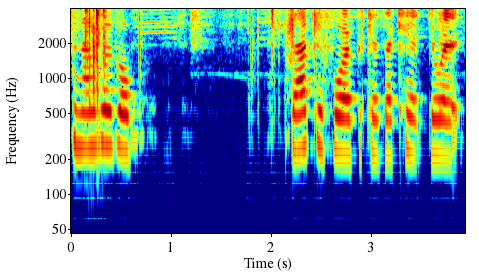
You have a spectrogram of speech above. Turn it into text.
And I'm going to go back and forth because I can't do it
